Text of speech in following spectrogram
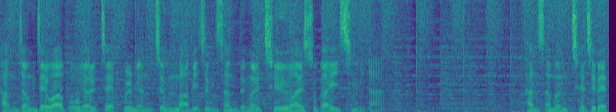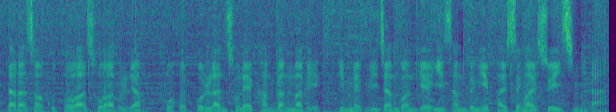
강정제와 보혈제, 불면증, 마비 증상 등을 치유할 수가 있습니다. 단삼은 체질에 따라서 구토와 소화불량, 호흡곤란, 손의 감각마비, 인맥 위장관계 이상 등이 발생할 수 있습니다.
